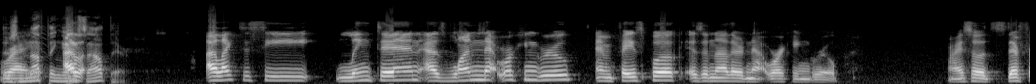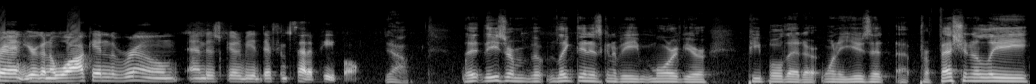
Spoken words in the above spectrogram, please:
There's right. nothing else I, out there. I like to see LinkedIn as one networking group and Facebook is another networking group. All right, so it's different. You're going to walk in the room and there's going to be a different set of people. Yeah, these are LinkedIn is going to be more of your people that are, want to use it uh, professionally.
